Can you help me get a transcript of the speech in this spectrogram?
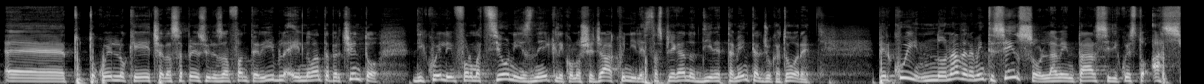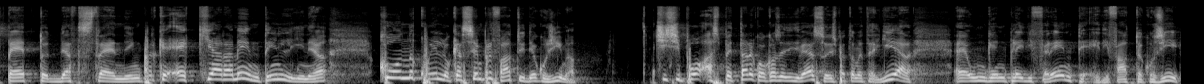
eh, tutto quello che c'è da sapere sui Les Enfants Terribles e il 90% di quelle informazioni Snake le conosce già, quindi le sta spiegando direttamente al giocatore. Per cui non ha veramente senso lamentarsi di questo aspetto di Death Stranding perché è chiaramente in linea con quello che ha sempre fatto Hideo Kojima ci si può aspettare qualcosa di diverso rispetto a Metal Gear, eh, un gameplay differente e di fatto è così,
